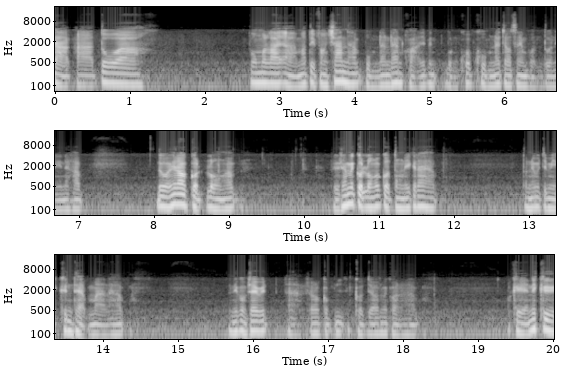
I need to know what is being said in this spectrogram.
จากอ่าตัวพวงมาลัยอ่ามัลติฟัง c t ชันนะครับ ปุ่มด้านด้านขวาที่เป็นปุ่มควบคุมหน้าจอแสดงผลตัวนี้นะครับ โดยให้เรากดลงครับ หรือถ้าไม่กดลงก็กดตรงนี้ก็ได้ครับ ตรงนี้มันจะมีขึ้นแถบมานะครับอันนี้ผมใช้วิธีอ่าเรากดกดย้อนไปก่อนนะครับ โอเค นี่คือ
